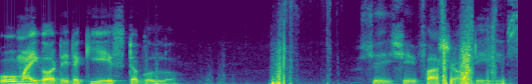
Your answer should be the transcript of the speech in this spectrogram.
ও মাই গড এটা কি এসটা করল সেই সেই ফার্স্ট রাউন্ড এস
